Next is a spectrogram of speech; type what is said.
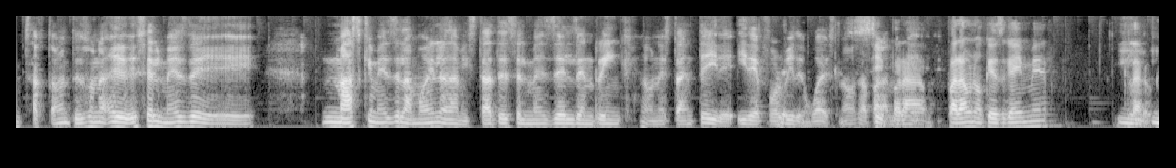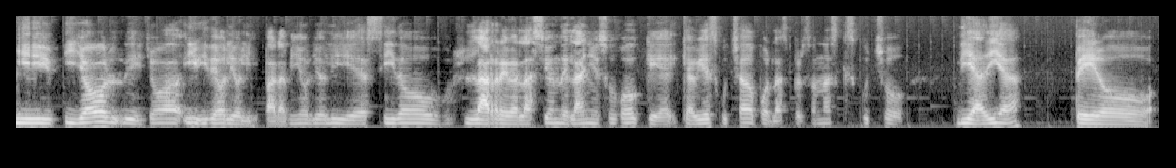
Exactamente, es, una, es el mes de más que mes del amor y la amistad es el mes del Den Ring, honestamente, y de, y de Forbidden West, ¿no? sí, para, para, uno que es gamer. Y, claro. y, y, yo, y yo, y de Oli Oli, para mí Oli Oli ha sido la revelación del año, es un juego que, que había escuchado por las personas que escucho día a día, pero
